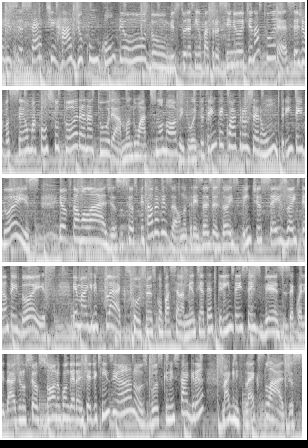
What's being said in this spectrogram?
RC7 Rádio com conteúdo. Mistura tem o patrocínio de Natura. Seja você uma consultora Natura. Manda um WhatsApp no 988-3401-32. E oftalmolagens, o seu Hospital da Visão, no 3222-2682. E Magniflex, colchões com parcelamento em até 36 vezes. É qualidade no seu sono com garantia de 15 anos. Busque no Instagram Magniflex Lages.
